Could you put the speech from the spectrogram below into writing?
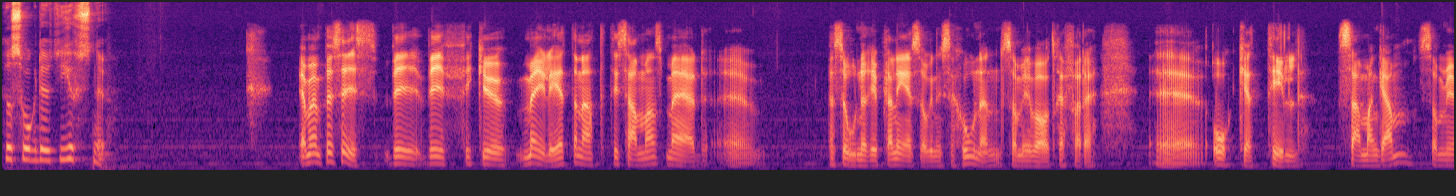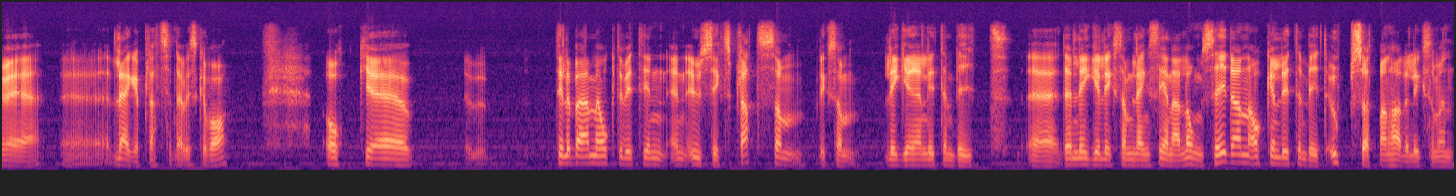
Hur såg det ut just nu? Ja men precis. Vi, vi fick ju möjligheten att tillsammans med eh, personer i planeringsorganisationen som vi var och träffade eh, åka till Samangam som ju är eh, lägerplatsen där vi ska vara. Och eh, till att börja med åkte vi till en, en utsiktsplats som liksom ligger en liten bit. Eh, den ligger liksom längs ena långsidan och en liten bit upp så att man hade liksom en,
